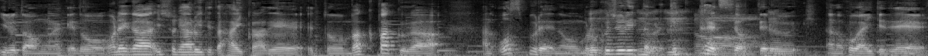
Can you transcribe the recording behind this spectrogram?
いるとは思うんだけど俺が一緒に歩いてたハイカーで、えっと、バックパックがあのオスプレイの60リッターぐらいでっかいやつ背負ってるあの子がいてて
